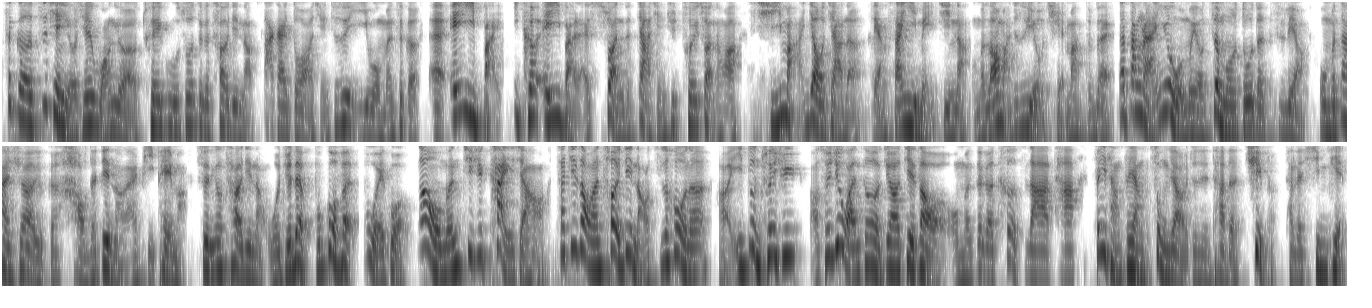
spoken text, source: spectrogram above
这个之前有些网友有推估说，这个超级电脑大概多少钱？就是是以我们这个呃 A 一百一颗 A 一百来算的价钱去推算的话，起码要价的两三亿美金呐、啊。我们老马就是有钱嘛，对不对？那当然，因为我们有这么多的资料，我们当然需要有个好的电脑来匹配嘛。所以用超级电脑，我觉得不过分，不为过。那我们继续看一下哈，他介绍完超级电脑之后呢，啊，一顿吹嘘啊，吹嘘完之后就要介绍我们这个特斯拉，它非常非常重要的就是它的 chip，它的芯片。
